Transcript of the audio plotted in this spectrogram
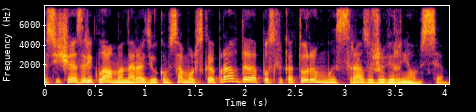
Сейчас реклама на радио «Комсомольская правда», после которой мы сразу же вернемся.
